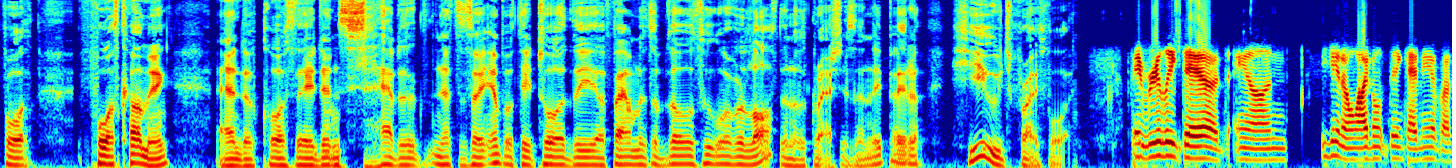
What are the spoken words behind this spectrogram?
forth, forthcoming. And of course, they didn't have the necessary empathy toward the uh, families of those who were lost in those crashes, and they paid a huge price for it. They really did, and you know, I don't think any of us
